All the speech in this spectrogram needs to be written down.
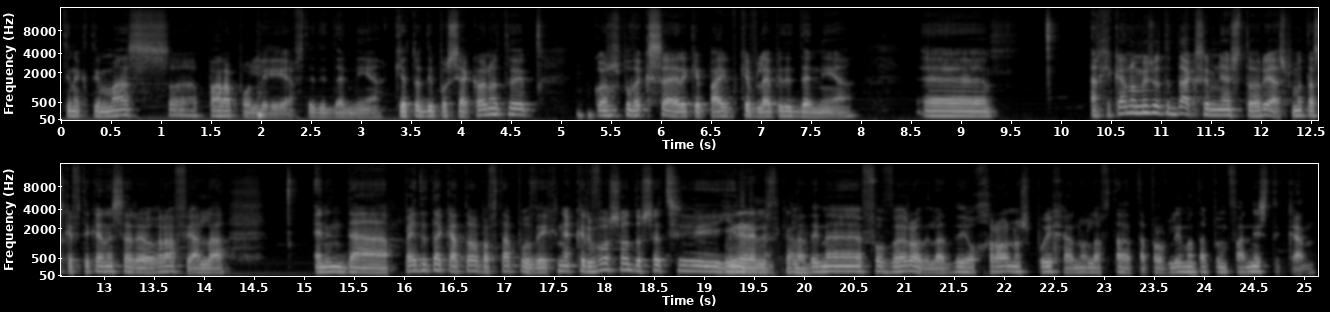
την εκτιμάς ε, πάρα πολύ αυτή την ταινία. Και το εντυπωσιακό είναι ότι ο κόσμος που δεν ξέρει και πάει και βλέπει την ταινία, ε, αρχικά νομίζω ότι εντάξει μια ιστορία, ας πούμε τα σκεφτήκανε σε ρεογράφη, αλλά 95% από αυτά που δείχνει ακριβώς όντως έτσι γίνεται. Είναι ρεαλιστικά. Δηλαδή είναι φοβερό. Δηλαδή ο χρόνος που είχαν όλα αυτά, τα προβλήματα που εμφανίστηκαν,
